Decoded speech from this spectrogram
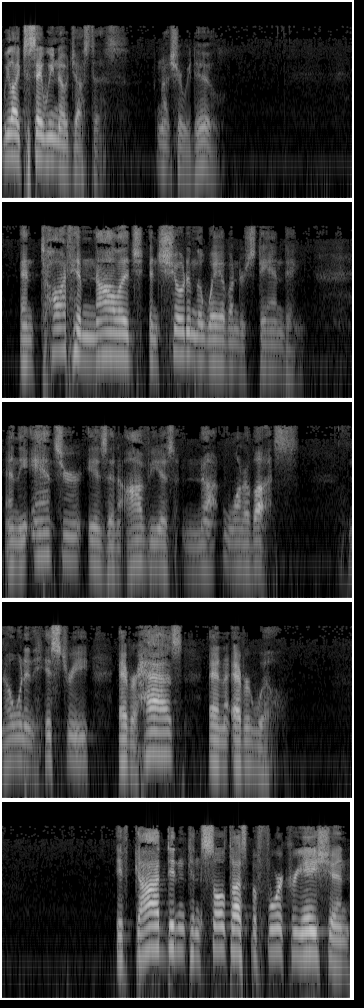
We like to say we know justice. I'm not sure we do. And taught him knowledge and showed him the way of understanding. And the answer is an obvious not one of us. No one in history ever has and ever will. If God didn't consult us before creation,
